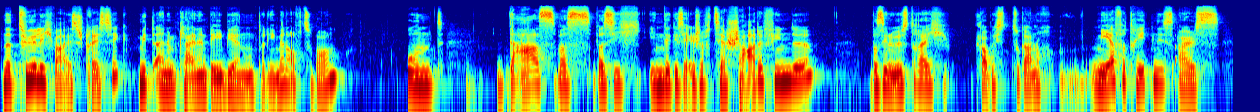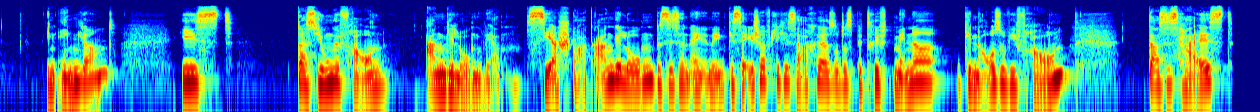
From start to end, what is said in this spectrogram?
Natürlich war es stressig, mit einem kleinen Baby ein Unternehmen aufzubauen. Und das, was, was ich in der Gesellschaft sehr schade finde, was in Österreich, glaube ich, sogar noch mehr vertreten ist als in England ist, dass junge Frauen angelogen werden. Sehr stark angelogen. Das ist eine, eine gesellschaftliche Sache. Also das betrifft Männer genauso wie Frauen. Dass es heißt,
